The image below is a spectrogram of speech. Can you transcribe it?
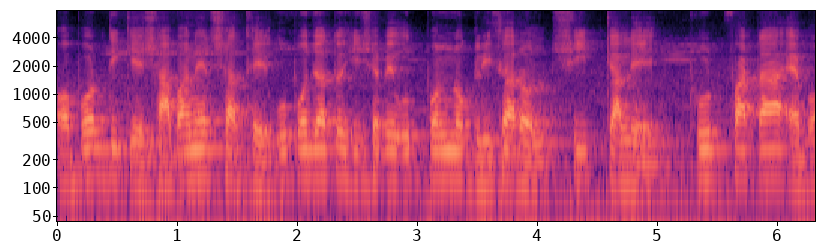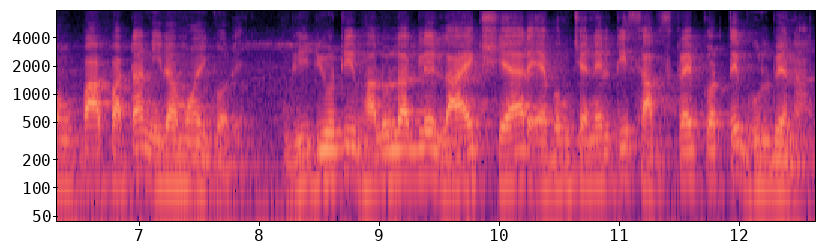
অপরদিকে, সাবানের সাথে উপজাত হিসেবে উৎপন্ন গ্লিসারল শীতকালে ঠোঁট ফাটা এবং পা ফাটা নিরাময় করে। ভিডিওটি ভালো লাগলে লাইক, শেয়ার এবং চ্যানেলটি সাবস্ক্রাইব করতে ভুলবে না।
